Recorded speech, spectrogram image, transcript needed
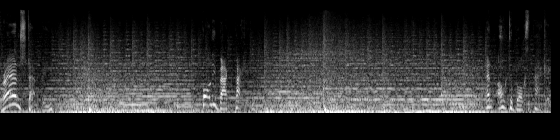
brand stamping, poly bag packing, and outer box packing.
